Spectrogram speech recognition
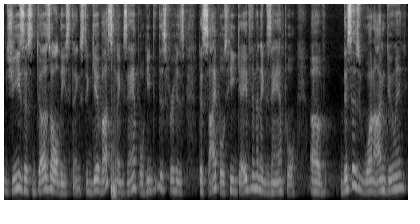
Jesus does all these things to give us an example. He did this for his disciples. He gave them an example of this is what I'm doing,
